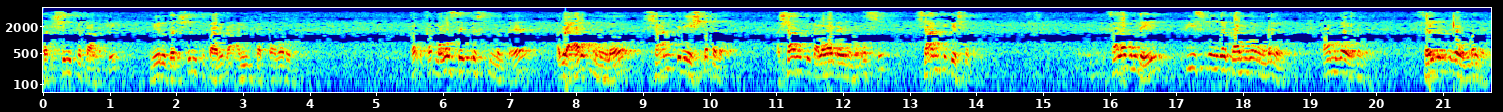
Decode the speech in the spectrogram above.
దర్శించటానికి మీరు దర్శించటానికి అంత పవర్ ఉంది. మనస్సు ఏం చేస్తుందంటే అది ఆరంభంలో శాంతిని ఇష్టపడదు. అశాంతికి అలవాటైన మనస్సు శాంతికి ఇష్టపడదు. చాలా మంది పీస్ఫుల్గా కామ్గా ఉండలేదు కామ్గా ఉండదు సైలెంట్గా ఉండలేదు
